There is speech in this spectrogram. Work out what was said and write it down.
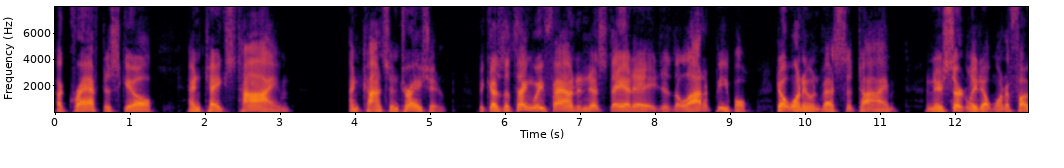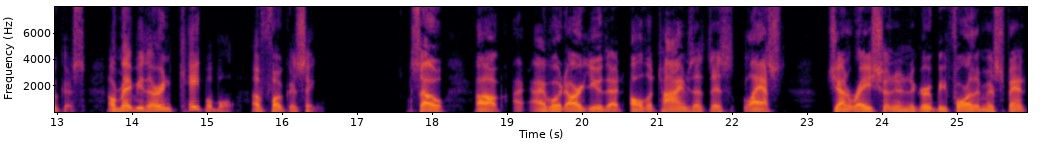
a craft, a skill, and takes time and concentration. Because the thing we found in this day and age is a lot of people don't want to invest the time and they certainly don't want to focus. Or maybe they're incapable of focusing. So uh, I, I would argue that all the times that this last generation and the group before them has spent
